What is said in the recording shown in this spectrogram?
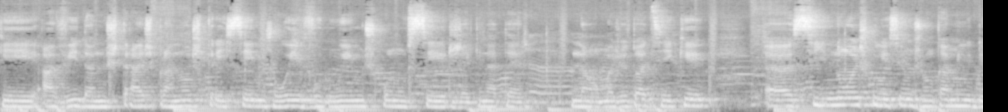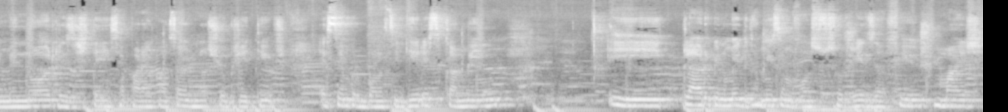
que a vida nos traz para nós crescermos ou evoluirmos como seres aqui na Terra. Não, mas eu estou a dizer que Uh, se nós conhecemos um caminho de menor resistência para alcançar os nossos objetivos, é sempre bom seguir esse caminho. E claro que no meio do caminho sempre vão surgir desafios, mas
